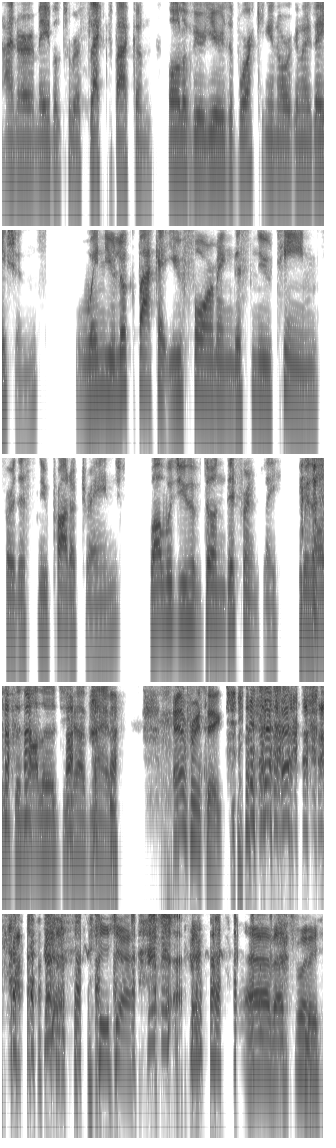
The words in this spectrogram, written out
and are able to reflect back on all of your years of working in organizations, when you look back at you forming this new team for this new product range, what would you have done differently with all of the knowledge you have now? Everything. yeah. Ah, that's funny.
